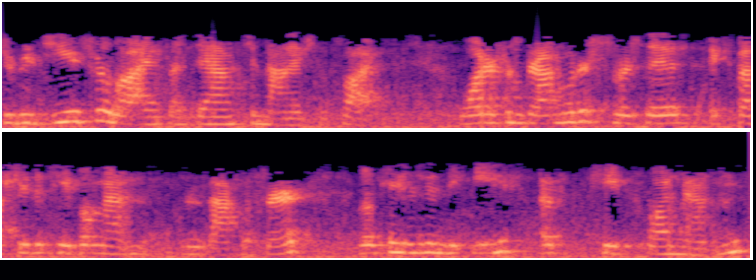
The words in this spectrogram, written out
to reduce reliance on dams to manage supply. Water from groundwater sources, especially the Table Mountain Group Aquifer, located in the east of Cape Swan Mountains,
